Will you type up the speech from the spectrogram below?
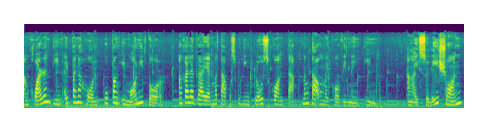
Ang quarantine ay panahon upang i-monitor ang kalagayan matapos maging close contact ng taong may COVID-19. Ang isolation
